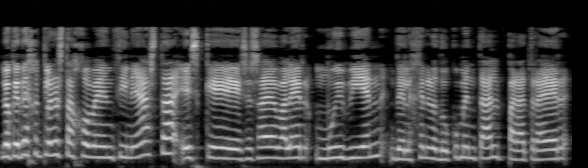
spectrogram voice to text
Lo que deja claro esta joven cineasta es que se sabe valer muy bien del género documental para atraer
